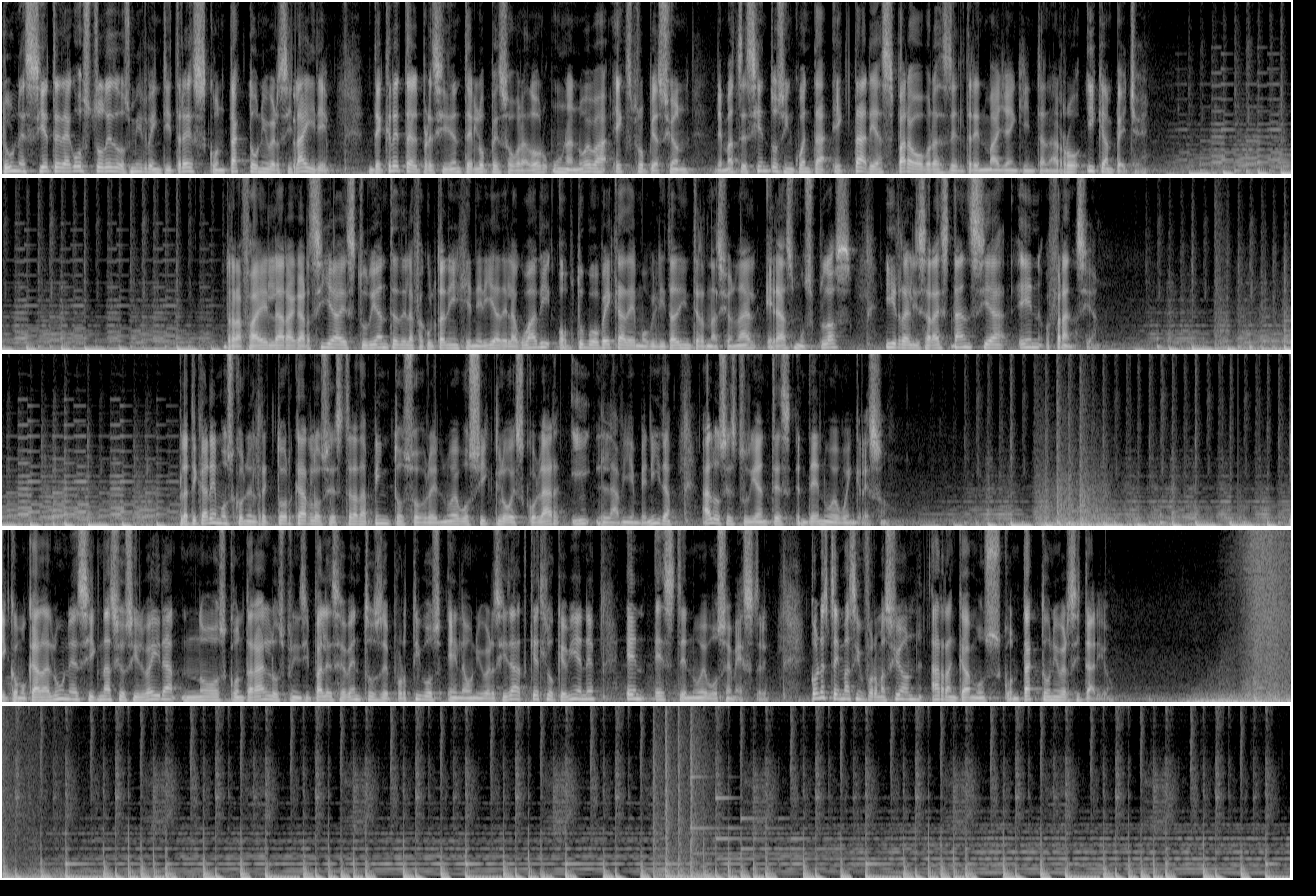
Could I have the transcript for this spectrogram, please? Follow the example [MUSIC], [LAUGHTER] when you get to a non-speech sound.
Lunes 7 de agosto de 2023, Contacto Universitario Decreta el presidente López Obrador una nueva expropiación de más de 150 hectáreas para obras del Tren Maya en Quintana Roo y Campeche. Rafael Lara García, estudiante de la Facultad de Ingeniería de la UADI, obtuvo beca de movilidad internacional Erasmus Plus y realizará estancia en Francia. Platicaremos con el rector Carlos Estrada Pinto sobre el nuevo ciclo escolar y la bienvenida a los estudiantes de nuevo ingreso. Y como cada lunes, Ignacio Silveira nos contará los principales eventos deportivos en la universidad, qué es lo que viene en este nuevo semestre. Con esta y más información, arrancamos Contacto Universitario.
